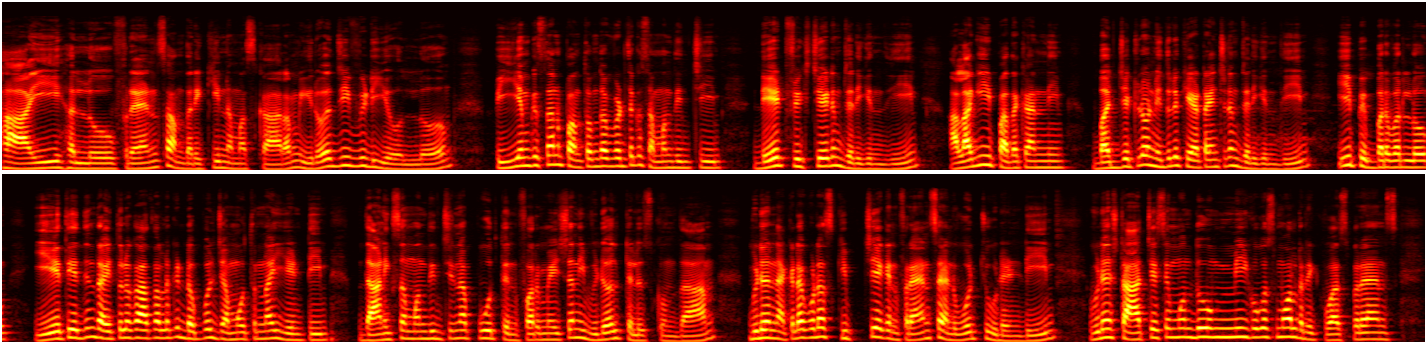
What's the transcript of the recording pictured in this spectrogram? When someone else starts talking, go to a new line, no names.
Hi hello friends అందరికీ నమస్కారం. ఈరోజు ఈ వీడియోలో పిఎం కిసాన్ పంతొమ్మిదవ విడతకు సంబంధించి డేట్ ఫిక్స్ చేయడం జరిగింది. అలాగే ఈ పథకాన్ని బడ్జెట్లో నిధులు కేటాయించడం జరిగింది. ఈ ఫిబ్రవరిలో ఏ తేదీన రైతుల ఖాతాలోకి డబ్బులు జమ అవుతున్నాయి ఏంటి? దానికి సంబంధించిన పూర్తి ఇన్ఫర్మేషన్ ఈ వీడియోలో తెలుసుకుందాం. వీడియోని ఎక్కడ కూడా స్కిప్ చేయకండి ఫ్రెండ్స్ అండ్ కూడా చూడండి. వీడియో స్టార్ట్ చేసే ముందు మీకు ఒక small request friends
